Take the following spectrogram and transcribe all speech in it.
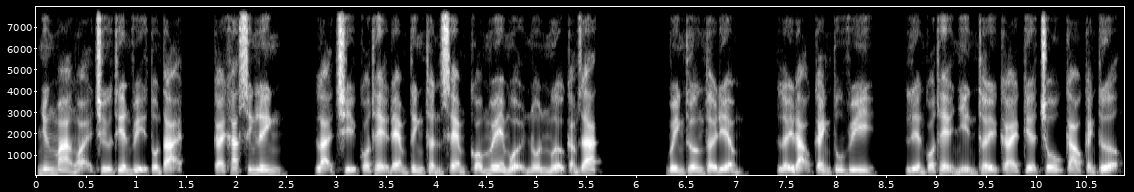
Nhưng mà ngoại trừ thiên vị tồn tại, cái khác sinh linh, lại chỉ có thể đem tinh thần xem có mê muội nôn mửa cảm giác. Bình thường thời điểm, lấy đạo cảnh tu vi, liền có thể nhìn thấy cái kia chỗ cao cảnh tượng.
